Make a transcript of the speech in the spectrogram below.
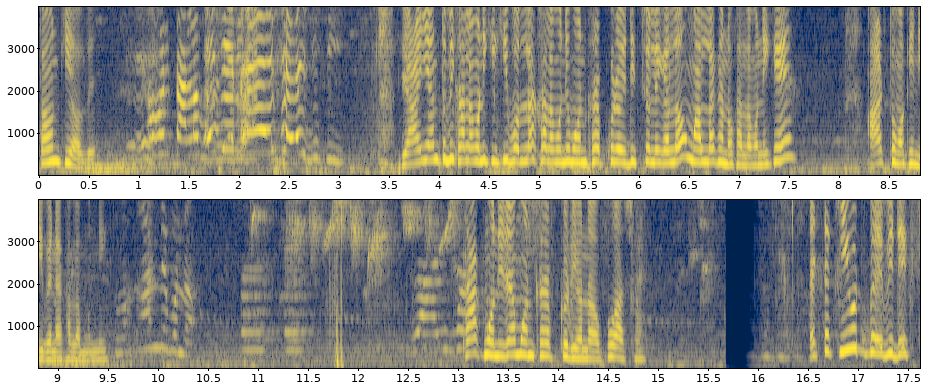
তখন কি হবে? তখন তালা এই যে ফেলাই দিছি। রায়ান তুমি খালামণিকে কি বললা? খালামণি মন খারাপ করে ওইদিক চলে গেল। মারলা কেন খালামণিকে আর তোমাকে নিবে না খালামণি তোমাকে আর নেব না। থাক মনিরা মন খারাপ করিও না। অপু আসো। একটা কিউট বেবি দেখছ?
